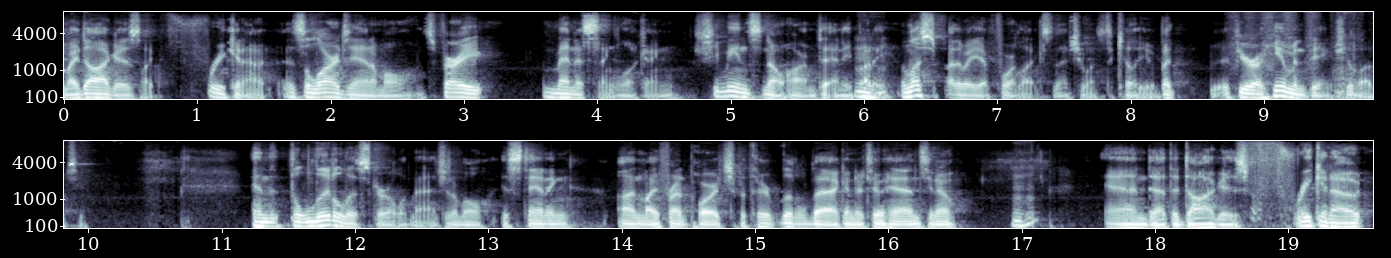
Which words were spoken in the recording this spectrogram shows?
my dog is like freaking out. It's a large animal. It's very menacing looking. She means no harm to anybody, unless, by the way, you have four legs and then she wants to kill you. But if you're a human being, she loves you. And the littlest girl imaginable is standing on my front porch with her little bag in her two hands, you know. Mhm. And uh, the dog is freaking out.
